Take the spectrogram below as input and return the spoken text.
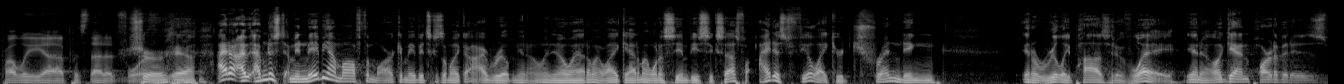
probably uh, puts that at fourth. Sure, yeah. I don't. I, I'm just. I mean, maybe I'm off the mark, and maybe it's because I'm like, oh, I real, you know, I know Adam. I like Adam. I want to see him be successful. I just feel like you're trending in a really positive way. You know, again, part of it is,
